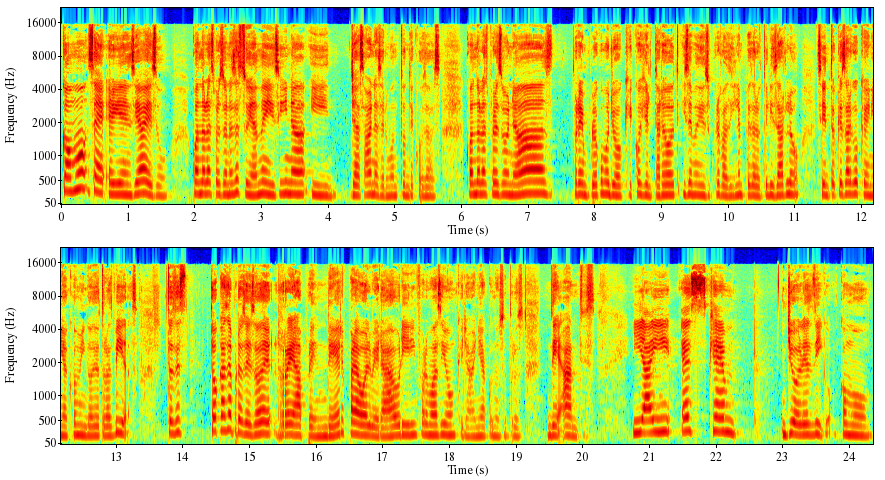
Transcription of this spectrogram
¿Cómo se evidencia eso? Cuando las personas estudian medicina y ya saben hacer un montón de cosas. Cuando las personas por ejemplo, como yo que cogí el tarot y se me dio súper fácil empezar a utilizarlo, siento que es algo que venía conmigo de otras vidas. Entonces, toca ese proceso de reaprender para volver a abrir información que ya venía con nosotros de antes. Y ahí es que yo les digo, como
